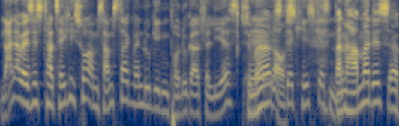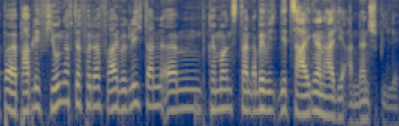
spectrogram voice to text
Nein, aber es ist tatsächlich so, am Samstag, wenn du gegen Portugal verlierst, Sind wir äh, raus. der Käse gegessen. Dann ne? haben wir das äh, Public Viewing auf der Förderfreiheit wirklich, dann ähm, können wir uns dann, aber wir, wir zeigen dann halt die anderen Spiele.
